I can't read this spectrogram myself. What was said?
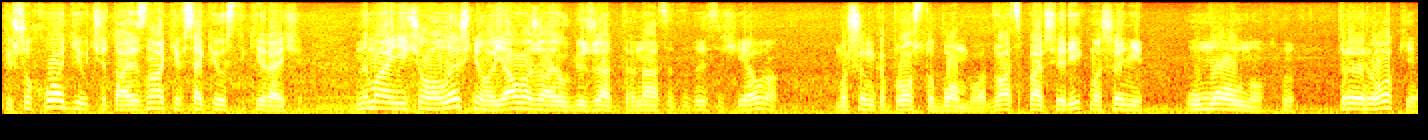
пішоходів, читає знаки, всякі ось такі речі. Немає нічого лишнього, я вважаю в бюджет 13 тисяч євро. Машинка просто бомбова. 21 рік машині умовно 3 роки,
